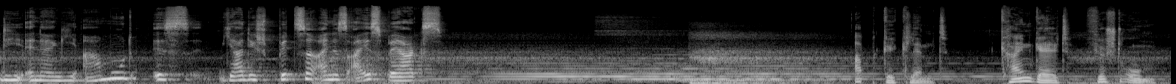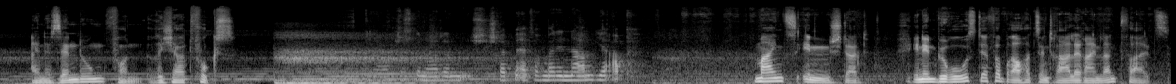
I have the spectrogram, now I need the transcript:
Die Energiearmut ist ja die Spitze eines Eisbergs. Abgeklemmt. Kein Geld für Strom. Eine Sendung von Richard Fuchs. Ja, das genau. Dann schreibt mir einfach mal den Namen hier ab. Mainz Innenstadt. In den Büros der Verbraucherzentrale Rheinland-Pfalz.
